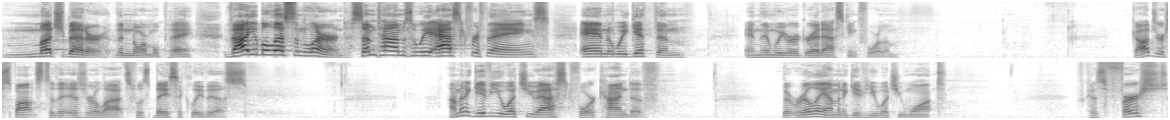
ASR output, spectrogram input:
much better than normal pay. Valuable lesson learned. Sometimes we ask for things and we get them, and then we regret asking for them. God's response to the Israelites was basically this I'm going to give you what you ask for, kind of, but really, I'm going to give you what you want. Because first,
